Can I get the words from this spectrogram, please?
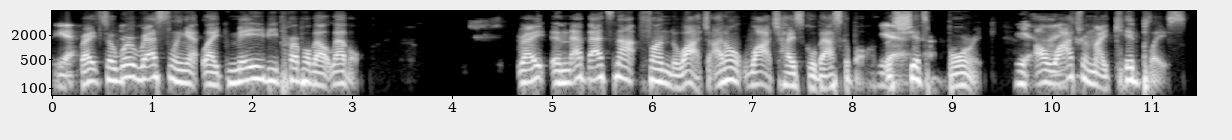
yeah, right? So we're wrestling at like maybe purple belt level. Right? And that that's not fun to watch. I don't watch high school basketball. Yeah. this shit's boring. Yeah. I'll I watch when my kid plays.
